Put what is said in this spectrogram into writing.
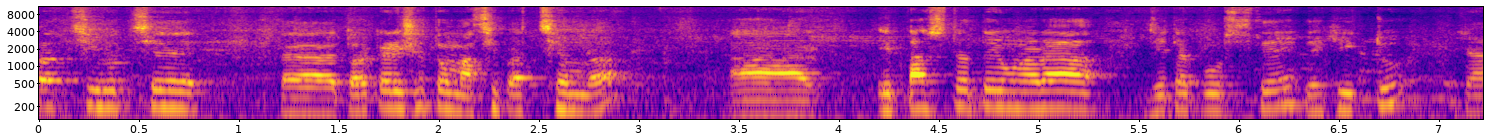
পাচ্ছি হচ্ছে তরকারির সাথে মাছি পাচ্ছি আমরা। আর এই পাশটাতে ওনারা যেটা করছে দেখি একটু। চা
